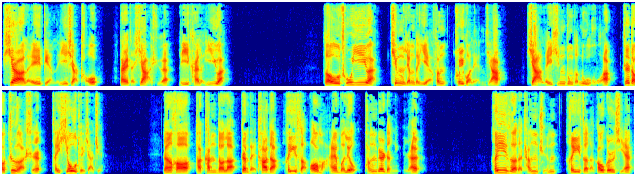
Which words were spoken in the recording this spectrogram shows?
夏雷点了一下头，带着夏雪离开了医院。走出医院。清凉的夜风吹过脸颊，夏雷心中的怒火直到这时才消退下去。然后他看到了站在他的黑色宝马 M 六旁边的女人，黑色的长裙，黑色的高跟鞋，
